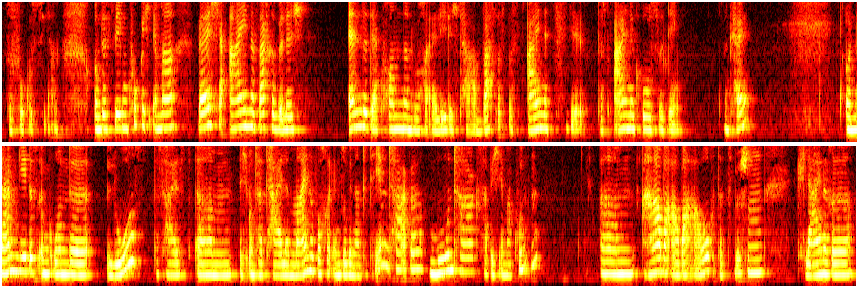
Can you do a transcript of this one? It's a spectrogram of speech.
zu fokussieren. Und deswegen gucke ich immer, welche eine Sache will ich Ende der kommenden Woche erledigt haben? Was ist das eine Ziel, das eine große Ding? Okay? Und dann geht es im Grunde los. Das heißt, ähm, ich unterteile meine Woche in sogenannte Thementage. Montags habe ich immer Kunden, ähm, habe aber auch dazwischen kleinere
